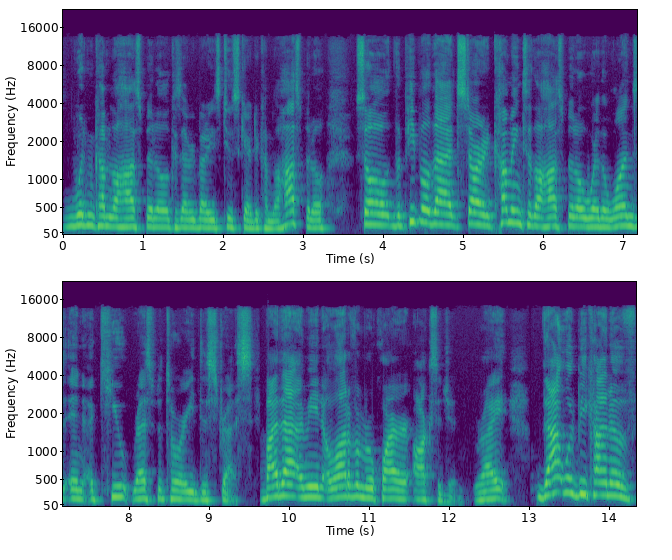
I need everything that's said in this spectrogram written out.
wouldn't come to the hospital because everybody's too scared to come to the hospital. So the people that started coming to the hospital were the ones in acute respiratory distress. By that, I mean a lot of them require oxygen, right? That would be kind of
